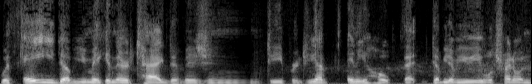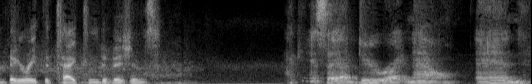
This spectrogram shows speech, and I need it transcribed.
With AEW making their tag division deeper, do you have any hope that WWE will try to invigorate the tag team divisions? I can't say I do right now, and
